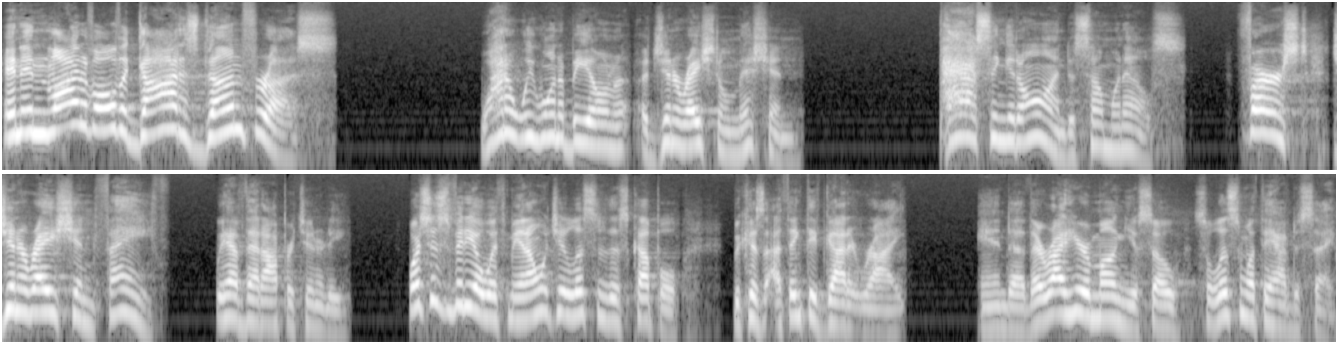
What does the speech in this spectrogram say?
And in light of all that God has done for us, why don't we want to be on a generational mission? Passing it on to someone else. First generation faith. We have that opportunity. Watch this video with me, and I want you to listen to this couple because I think they've got it right. And uh, they're right here among you, so, so listen what they have to say.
